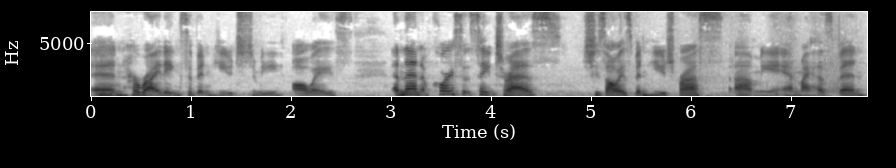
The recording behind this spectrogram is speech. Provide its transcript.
and her writings have been huge to me always. And then of course at Saint Therese. She's always been huge for us, uh, me and my husband.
